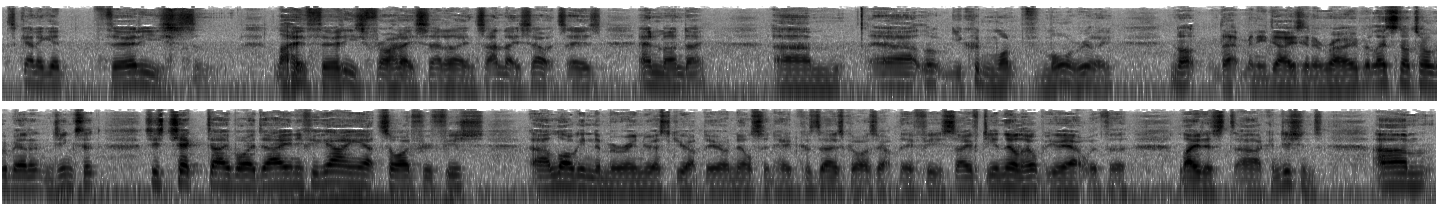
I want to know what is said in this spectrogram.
It's going to get 30s, low 30s Friday, Saturday, and Sunday, so it says, and Monday. Um, uh, look, you couldn't want for more, really. Not that many days in a row, but let's not talk about it and jinx it. Just check day by day, and if you're going outside for a fish, uh, log into Marine Rescue up there on Nelson Head because those guys are up there for your safety and they'll help you out with the latest uh, conditions. Um,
